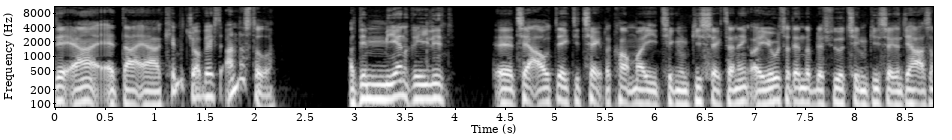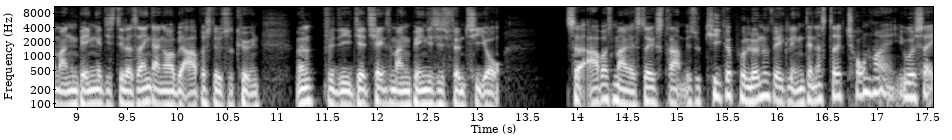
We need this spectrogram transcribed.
det er, at der er kæmpe jobvækst andre steder. Og det er mere end rigeligt øh, til at afdække de tab, der kommer i teknologisektoren. Ikke? Og i øvrigt så dem, der bliver fyret i teknologisektoren, de har så mange penge, at de stiller sig ikke engang op i arbejdsløshedskøen. Vel? Fordi de har tjent så mange penge de sidste 5-10 år. Så arbejdsmarkedet er stadig stramt. Hvis du kigger på lønudviklingen, den er stadig tårnhøj i USA.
